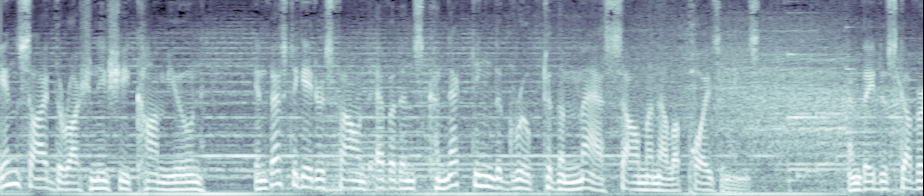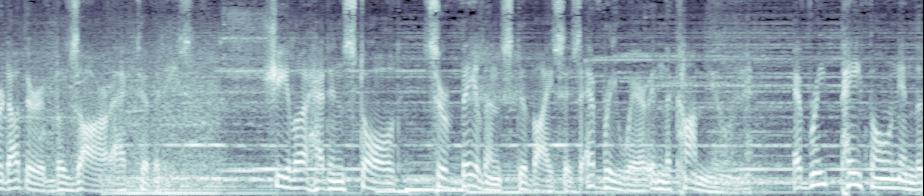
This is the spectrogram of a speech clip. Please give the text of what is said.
Inside the Rajneeshi commune, investigators found evidence connecting the group to the mass salmonella poisonings. And they discovered other bizarre activities. Sheela had installed surveillance devices everywhere in the commune. Every payphone in the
